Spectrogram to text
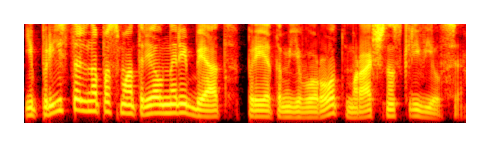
и пристально посмотрел на ребят, при этом его рот мрачно скривился.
